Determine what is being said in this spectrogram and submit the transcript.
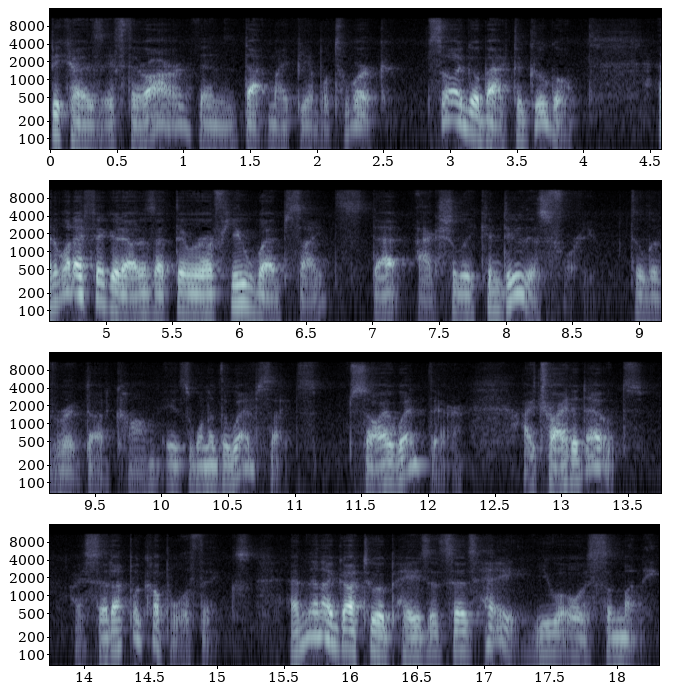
Because if there are, then that might be able to work. So I go back to Google. And what I figured out is that there were a few websites that actually can do this for you. Deliverit.com is one of the websites. So I went there. I tried it out. I set up a couple of things. And then I got to a page that says, hey, you owe us some money.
